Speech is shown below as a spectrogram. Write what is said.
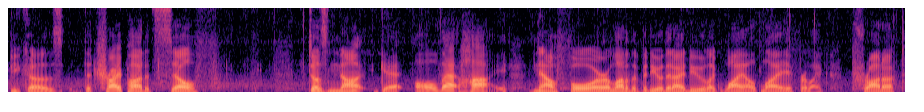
because the tripod itself does not get all that high. Now, for a lot of the video that I do, like wildlife or like product,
